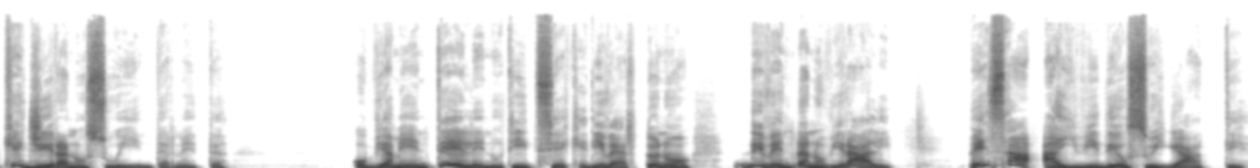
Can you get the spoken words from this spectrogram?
che girano su internet. Ovviamente le notizie che divertono diventano virali. Pensa ai video sui gatti.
